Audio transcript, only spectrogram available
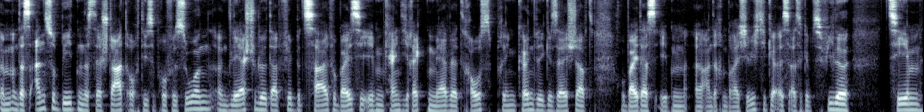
ähm, und das anzubieten, dass der Staat auch diese Professuren und Lehrstühle dafür bezahlt, wobei sie eben keinen direkten Mehrwert rausbringen können für die Gesellschaft, wobei das eben äh, anderen Bereiche wichtiger ist. Also gibt es viele Themen,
